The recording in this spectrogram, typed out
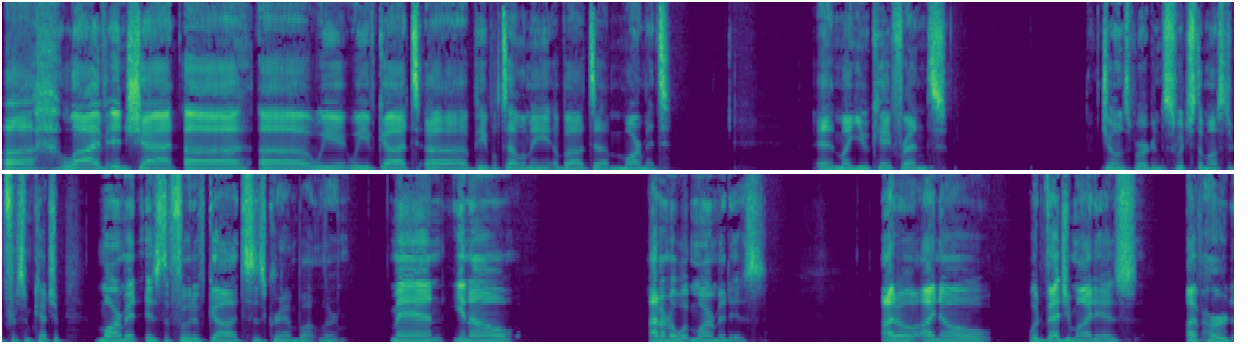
Uh, live in chat, uh, uh, we we've got uh, people telling me about uh, Marmot and my UK friends. Jonesburg and switch the mustard for some ketchup. Marmot is the food of God, says Graham Butler. Man, you know, I don't know what Marmot is. I don't. I know what Vegemite is. I've heard,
